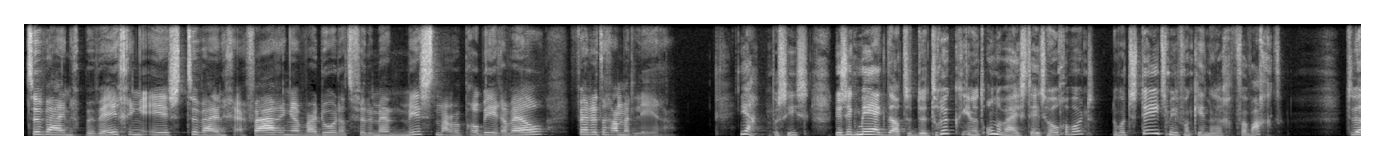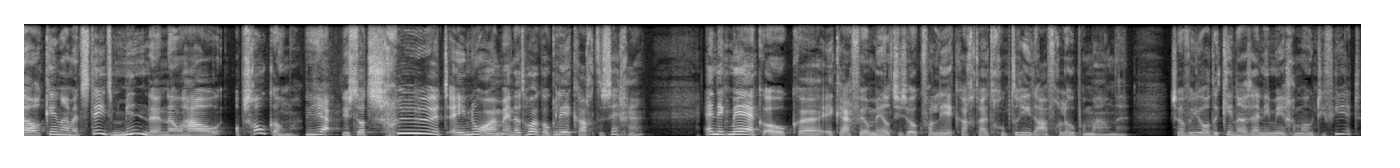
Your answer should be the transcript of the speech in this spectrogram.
te weinig beweging is, te weinig ervaringen, waardoor dat fundament mist. Maar we proberen wel verder te gaan met leren. Ja, precies. Dus ik merk dat de druk in het onderwijs steeds hoger wordt. Er wordt steeds meer van kinderen verwacht. Terwijl kinderen met steeds minder know-how op school komen. Ja. Dus dat schuurt enorm. En dat hoor ik ook leerkrachten zeggen. En ik merk ook, uh, ik krijg veel mailtjes ook van leerkrachten uit groep 3 de afgelopen maanden. Zo van, joh, de kinderen zijn niet meer gemotiveerd.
